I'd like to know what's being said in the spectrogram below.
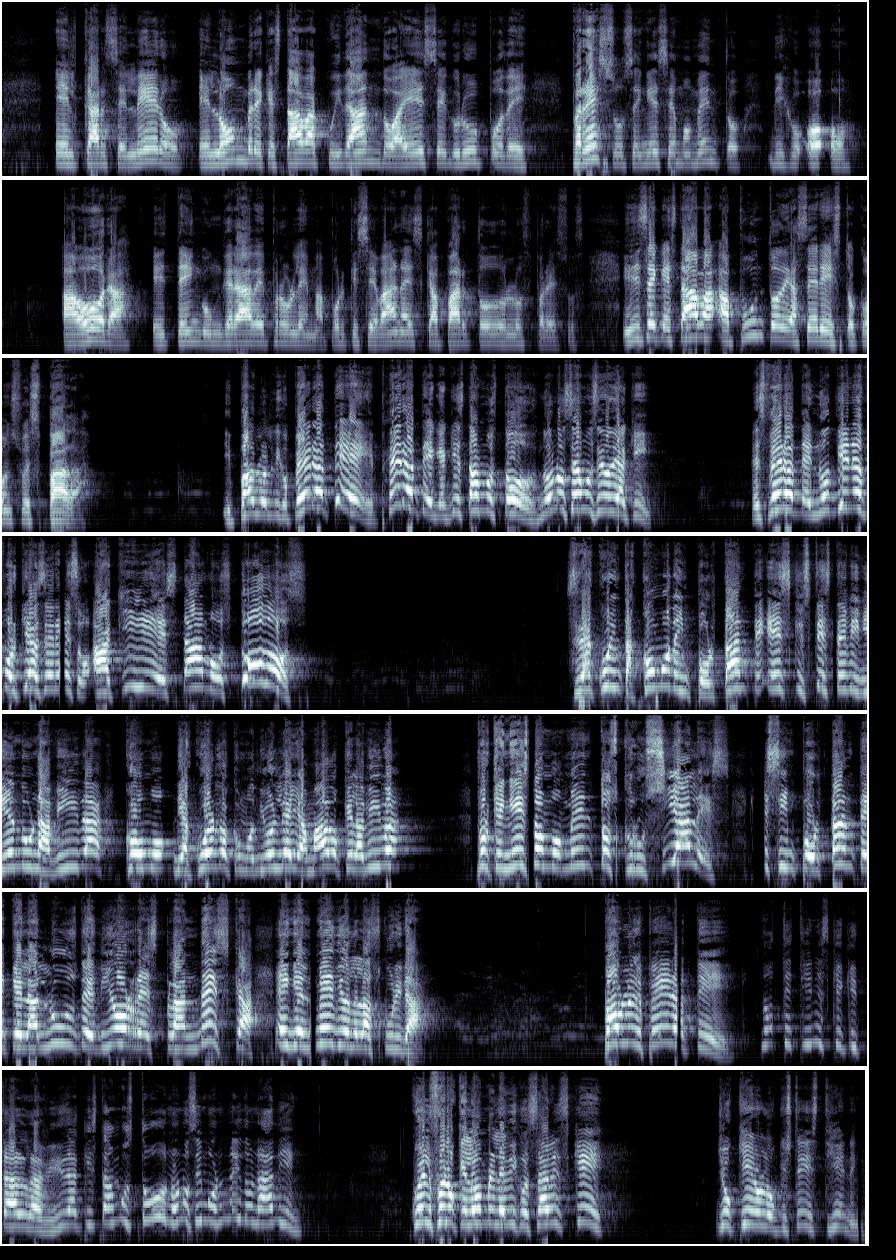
el carcelero, el hombre que estaba cuidando a ese grupo de presos en ese momento, dijo, oh, oh, ahora eh, tengo un grave problema porque se van a escapar todos los presos. Y dice que estaba a punto de hacer esto con su espada. Y Pablo le dijo, espérate, espérate, que aquí estamos todos, no nos hemos ido de aquí. Espérate, no tienes por qué hacer eso, aquí estamos todos. ¿Se da cuenta cómo de importante es que usted esté viviendo una vida como de acuerdo a como Dios le ha llamado que la viva? Porque en estos momentos cruciales es importante que la luz de Dios resplandezca en el medio de la oscuridad. Pablo, espérate, no te tienes que quitar la vida, aquí estamos todos, no nos hemos ido nadie. ¿Cuál fue lo que el hombre le dijo? ¿Sabes qué? Yo quiero lo que ustedes tienen.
